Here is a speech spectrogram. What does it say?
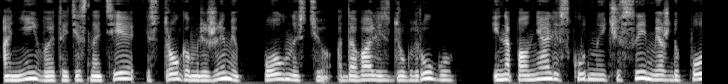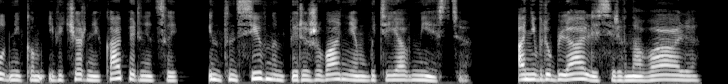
Они в этой тесноте и строгом режиме полностью отдавались друг другу и наполняли скудные часы между полдником и вечерней капельницей интенсивным переживанием бытия вместе. Они влюблялись и ревновали,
